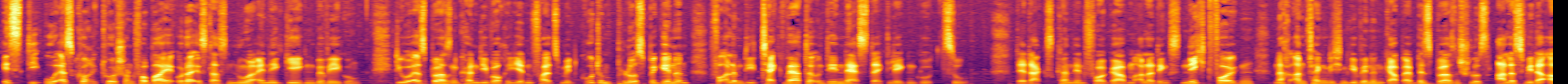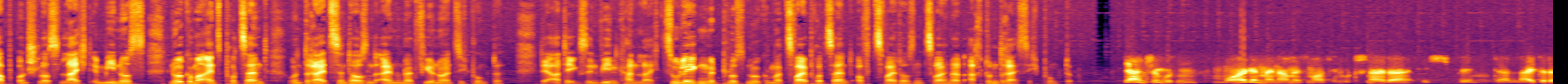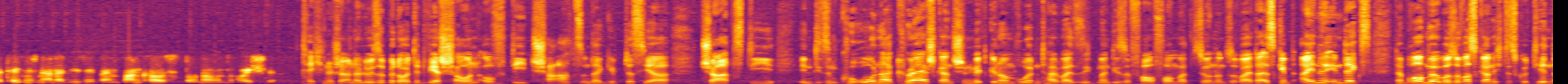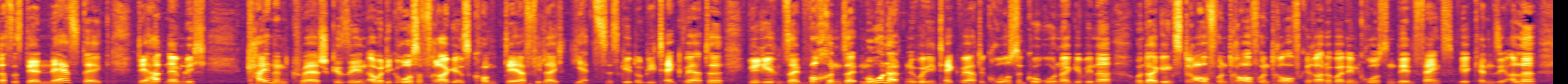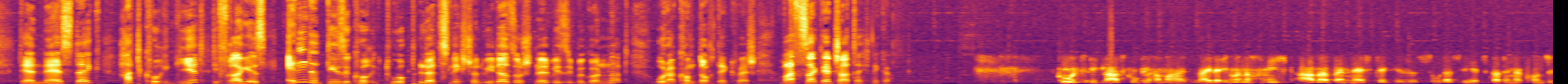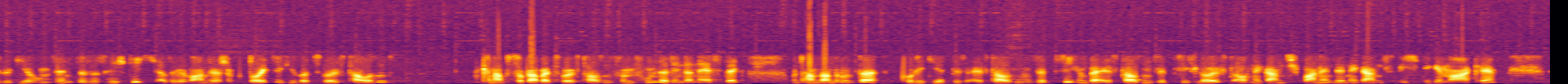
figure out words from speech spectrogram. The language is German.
Ist die US-Korrektur schon vorbei oder ist das nur eine Gegenbewegung? Die US-Börsen können die Woche jedenfalls mit gutem Plus beginnen, vor allem die Tech-Werte und die Nasdaq legen gut zu. Der DAX kann den Vorgaben allerdings nicht folgen. Nach anfänglichen Gewinnen gab er bis Börsenschluss alles wieder ab und schloss leicht im Minus 0,1% und 13.194 Punkte. Der ATX in Wien kann leicht zulegen mit plus 0,2% auf 2.238 Punkte. Ja, einen schönen guten Morgen. Mein Name ist Martin Utschneider. Ich bin der Leiter der technischen Analyse beim Bankhaus Donner und Reuschle. Technische Analyse bedeutet, wir schauen auf die Charts und da gibt es ja Charts, die in diesem Corona-Crash ganz schön mitgenommen wurden. Teilweise sieht man diese V-Formation und so weiter. Es gibt einen Index, da brauchen wir über sowas gar nicht diskutieren, das ist der Nasdaq. Der hat nämlich keinen Crash gesehen, aber die große Frage ist, kommt der vielleicht jetzt? Es geht um die Tech-Werte. Wir reden seit Wochen, seit Monaten über die Tech-Werte, große Corona-Gewinner und da ging es drauf und drauf und drauf, gerade bei den großen, den Fangs. Wir kennen sie alle. Der Nasdaq hat korrigiert. Die Frage ist, endet diese Korrektur plötzlich schon wieder so schnell, wie sie begonnen hat? Oder kommt doch der Crash? Was sagt der Charttechniker? Gut, die Glaskugel haben wir halt leider immer noch nicht, aber beim Nasdaq ist es so, dass wir jetzt gerade in der Konsolidierung sind. Das ist richtig. Also wir waren ja schon deutlich über 12.000, knapp sogar bei 12.500 in der Nasdaq und haben dann runter korrigiert bis 11.070 und bei 11.070 läuft auch eine ganz spannende, eine ganz wichtige Marke.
